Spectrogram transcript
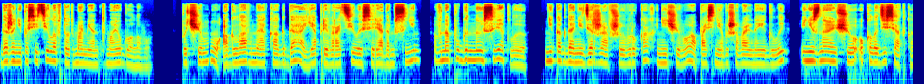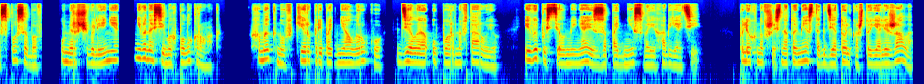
даже не посетила в тот момент мою голову. Почему, а главное, когда я превратилась рядом с ним в напуганную светлую, никогда не державшую в руках ничего опаснее вышивальной иглы и не знающую около десятка способов умерщвления невыносимых полукровок. Хмыкнув, Кир приподнял руку, делая упор на вторую, и выпустил меня из западни своих объятий. Плюхнувшись на то место, где только что я лежала,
